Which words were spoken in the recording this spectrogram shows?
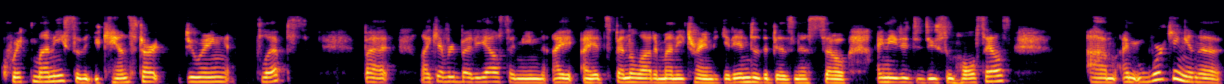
quick money so that you can start doing flips. But like everybody else, I mean, I, I had spent a lot of money trying to get into the business, so I needed to do some wholesales. Um, I'm working in a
